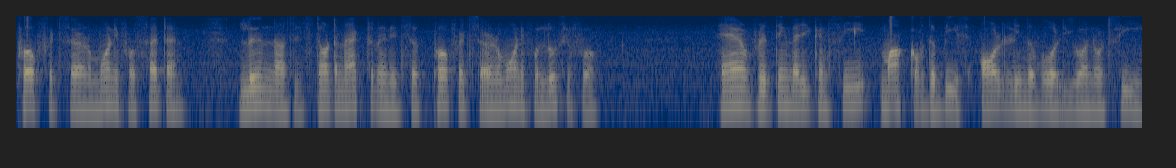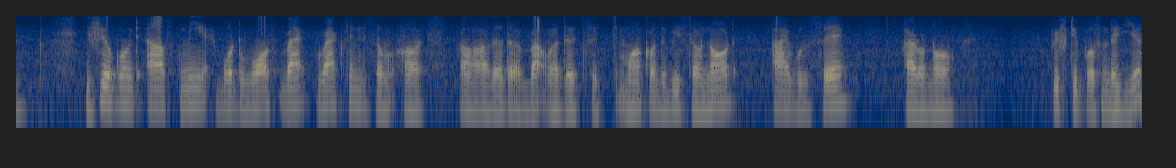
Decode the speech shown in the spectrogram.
perfect ceremony for Satan. Lunas, it's not an accident, it's a perfect ceremony for Lucifer. Everything that you can see, mark of the beast, already in the world, you are not seeing. If you are going to ask me about vaccine is uh, uh, the, the, whether it's a mark of the beast or not, I will say I don't know 50 percentage yes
